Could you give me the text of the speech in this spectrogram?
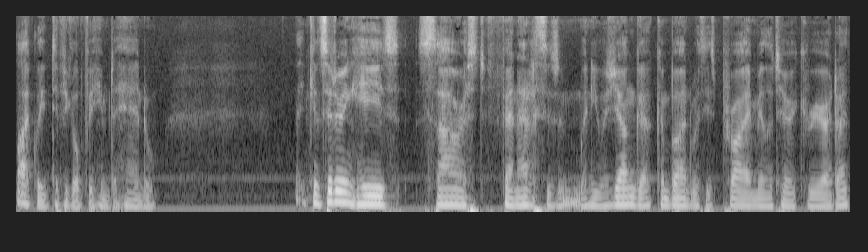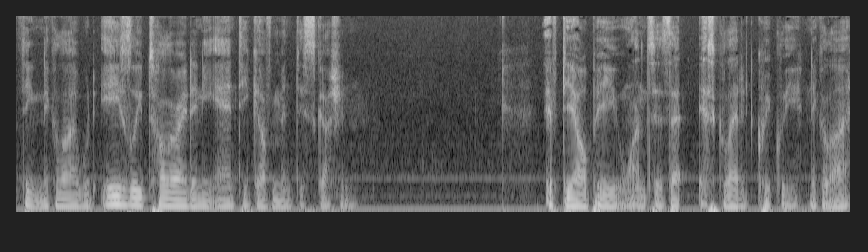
likely difficult for him to handle. Considering his Tsarist fanaticism when he was younger, combined with his prior military career, I don't think Nikolai would easily tolerate any anti government discussion. FDLP one says that escalated quickly, Nikolai.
